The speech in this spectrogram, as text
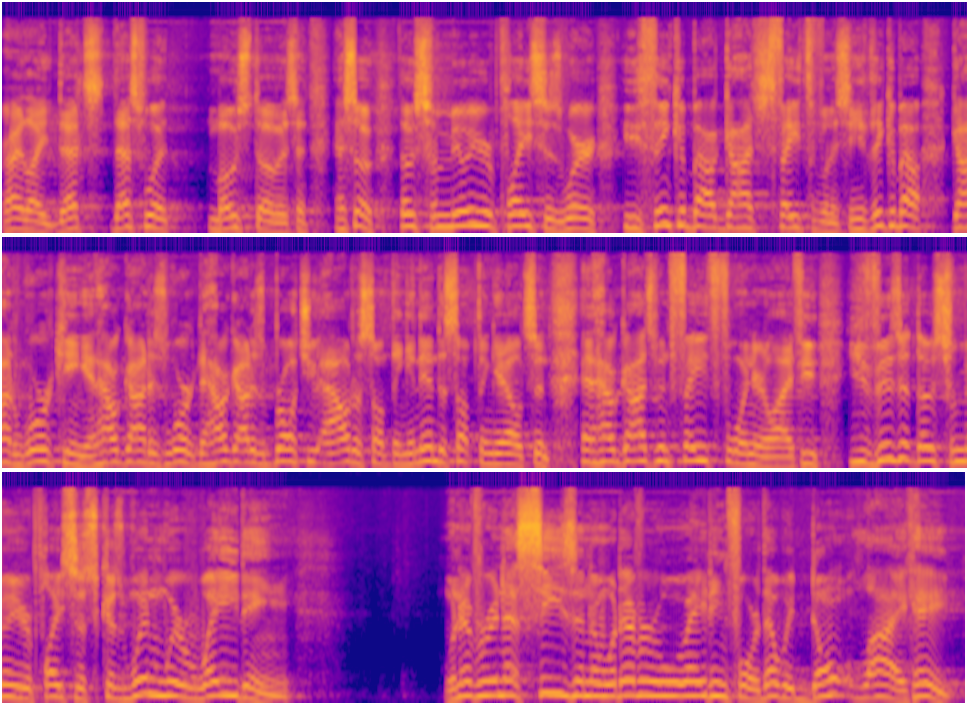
right? Like that's that's what most of us and, and so those familiar places where you think about God's faithfulness and you think about God working and how God has worked and how God has brought you out of something and into something else and, and how God's been faithful in your life. You you visit those familiar places because when we're waiting, whenever in that season and whatever we're waiting for that we don't like, hey,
